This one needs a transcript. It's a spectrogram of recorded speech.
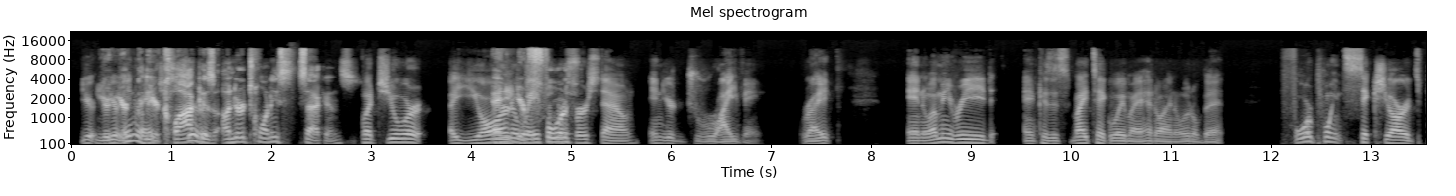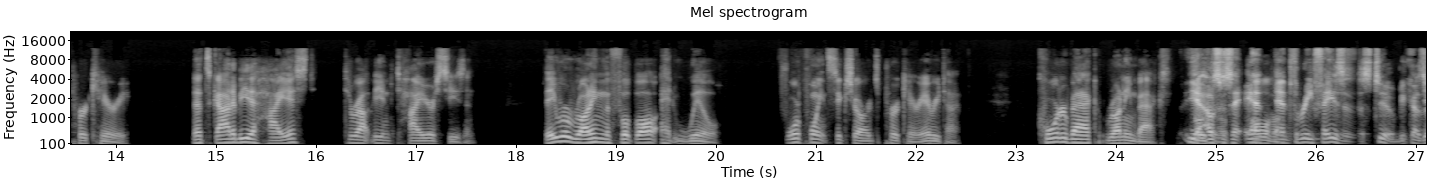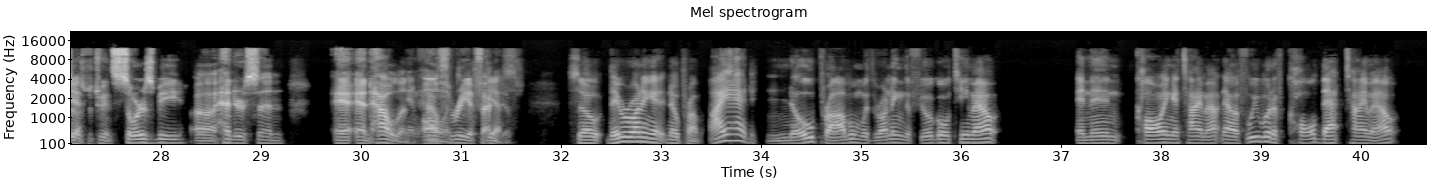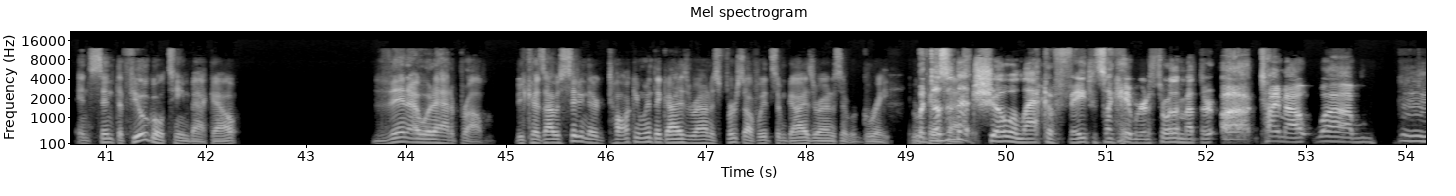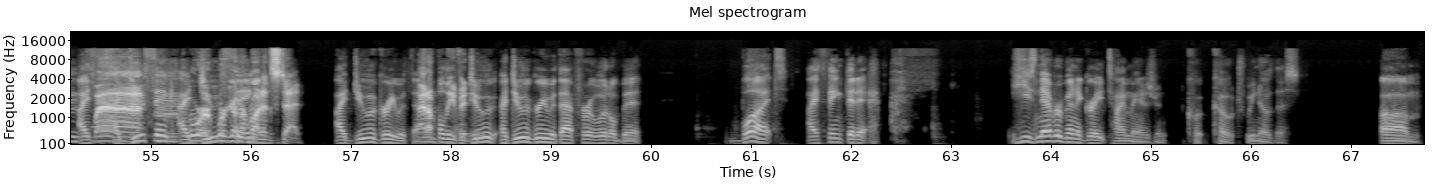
you're, Your you're your, in range, your clock sure, is under twenty seconds. but you're a yard you're away from the first down and you're driving right? And let me read and because this might take away my headline a little bit 4.6 yards per carry. That's got to be the highest throughout the entire season. They were running the football at will 4.6 yards per carry every time quarterback running backs Yeah, I was gonna say, and, and three phases too, because it was between Sorsby, uh, Henderson, and, and Howland, And all three effective. Yes. So they were running it no problem. I had no problem with running the field goal team out and then calling a timeout. Now, if we would have called that timeout and sent the field goal team back out, then I would have had a problem because I was sitting there talking with the guys around us. First off, we had some guys around us that were great. Were But doesn't that show a lack of faith? It's like, hey, we're gonna throw them out there. Ah, timeout. Wow. mm, I- I do think- mm, I we're, do we're gonna run instead. I do agree with that. I don't believe I in you. do I do agree with that for a little bit. But I think that it he's never been a great time management co- coach. We know this. Um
